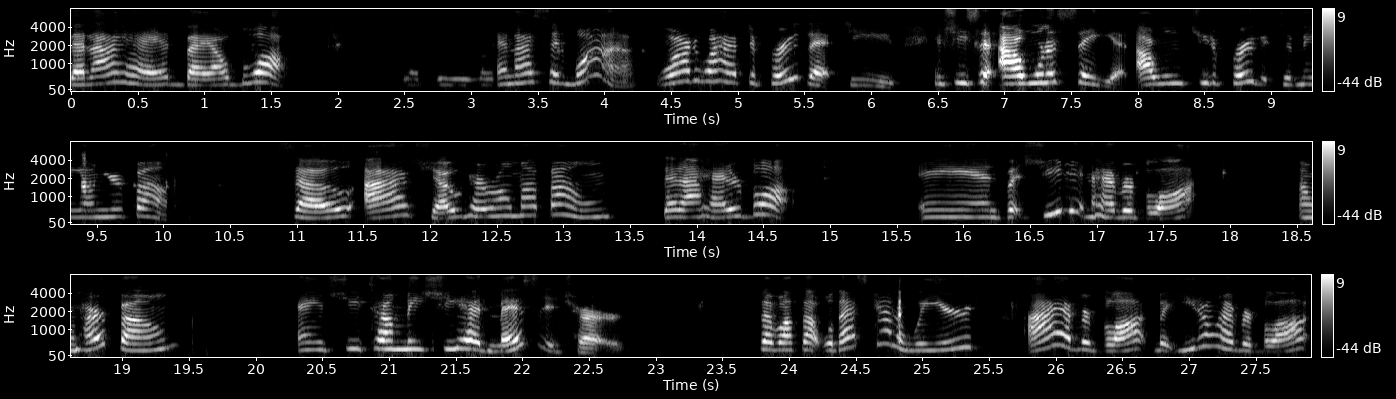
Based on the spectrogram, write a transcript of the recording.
that I had Val blocked. And I said, Why? Why do I have to prove that to you? And she said, I want to see it. I want you to prove it to me on your phone. So I showed her on my phone that I had her blocked. And but she didn't have her blocked on her phone. And she told me she had messaged her. So I thought, well, that's kind of weird. I have her blocked, but you don't have her blocked.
